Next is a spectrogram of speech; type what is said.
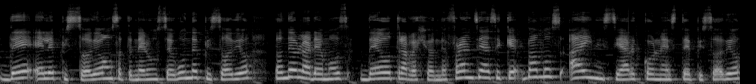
del episodio. Vamos a tener un segundo episodio donde hablaremos de otra región de Francia, así que vamos a iniciar con este episodio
